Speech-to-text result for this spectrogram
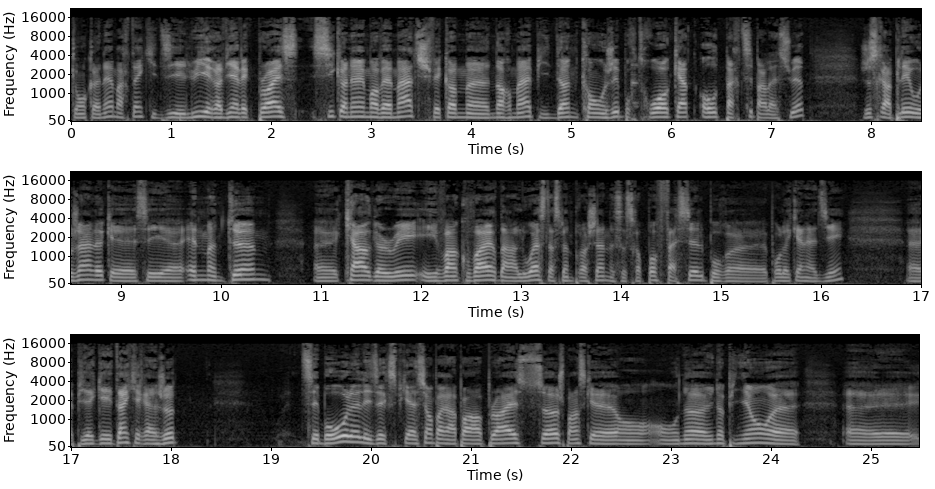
qu'on connaît, Martin, qui dit lui, il revient avec Price. S'il connaît un mauvais match, il fait comme euh, puis il donne congé pour 3-4 autres parties par la suite. Juste rappeler aux gens là, que c'est Edmonton, Calgary et Vancouver dans l'Ouest la semaine prochaine. Ce ne sera pas facile pour, pour le Canadien. puis il y a Gaétan qui rajoute c'est beau, les explications par rapport à Price, tout ça. Je pense qu'on on a une opinion euh,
